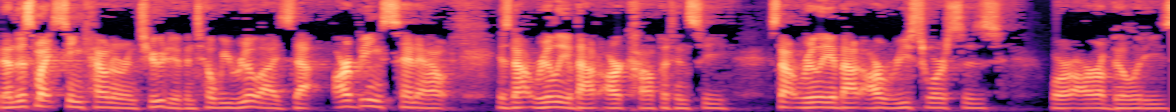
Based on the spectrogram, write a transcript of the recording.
Now, this might seem counterintuitive until we realize that our being sent out is not really about our competency. It's not really about our resources or our abilities.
